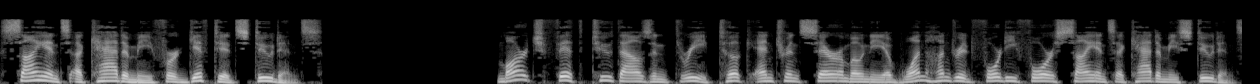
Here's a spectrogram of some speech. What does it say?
Science Academy for Gifted Students. March 5, 2003 took entrance ceremony of 144 Science Academy students.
